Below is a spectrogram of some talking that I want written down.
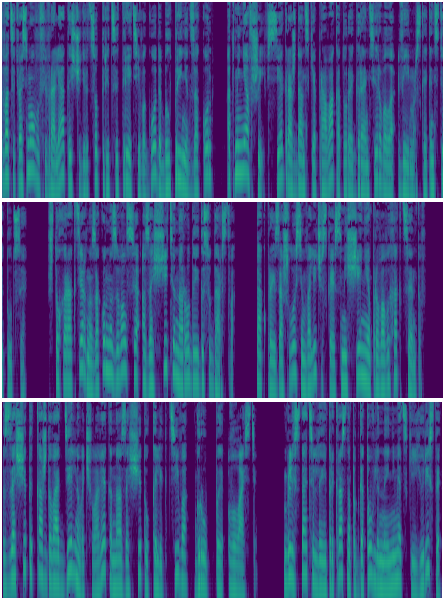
28 февраля 1933 года, был принят закон, отменявший все гражданские права, которые гарантировала Веймарская конституция. Что характерно, закон назывался «О защите народа и государства». Так произошло символическое смещение правовых акцентов с защиты каждого отдельного человека на защиту коллектива, группы, власти. Блистательные и прекрасно подготовленные немецкие юристы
